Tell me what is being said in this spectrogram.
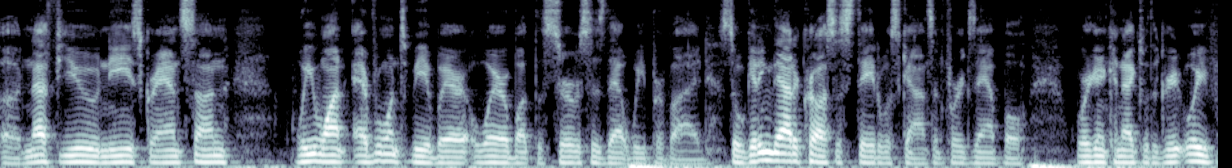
a, nephew, niece, grandson. We want everyone to be aware, aware about the services that we provide. So, getting that across the state of Wisconsin, for example, we're going to connect with the Green. We've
